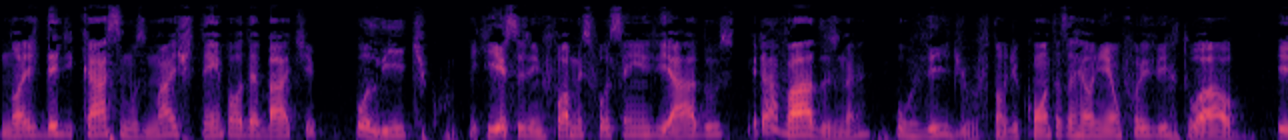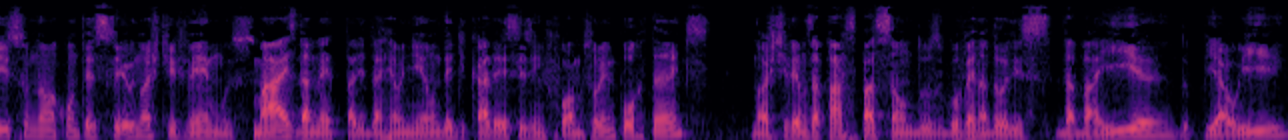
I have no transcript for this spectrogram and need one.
nós dedicássemos mais tempo ao debate político e que esses informes fossem enviados gravados, né, por vídeo. Afinal de contas, a reunião foi virtual. Isso não aconteceu e nós tivemos mais da metade da reunião dedicada a esses informes. Foram importantes. Nós tivemos a participação dos governadores da Bahia, do Piauí,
